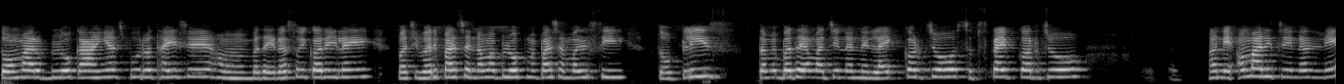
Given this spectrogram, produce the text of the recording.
તો અમારો બ્લોક અહીંયા જ પૂરો થાય છે. હવે બધા રસોઈ કરી લઈ. પછી વળી પાછા નવા બ્લોગમાં પાછા મળશી. તો પ્લીઝ તમે બધા અમારા ચેનલને લાઈક કરજો સબસ્ક્રાઇબ કરજો. અને અમારી ચેનલને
